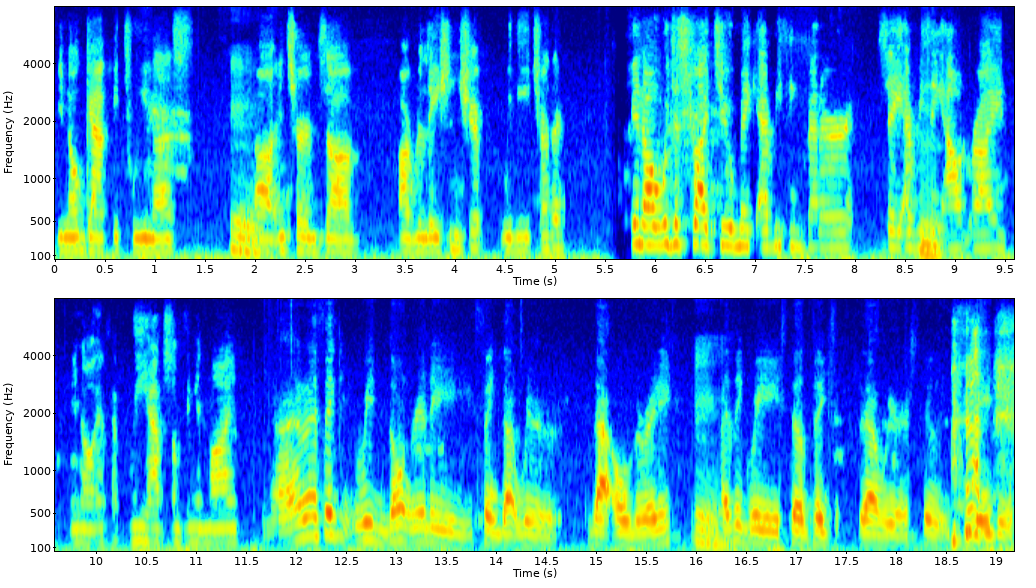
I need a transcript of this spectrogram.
you know, gap between us Hmm. uh, in terms of our relationship with each other. You know, we just try to make everything better, say everything outright. You know, if we have something in mind. Yeah, and I think we don't really think that we're that old already. Mm. I think we still think that we're still teenagers.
